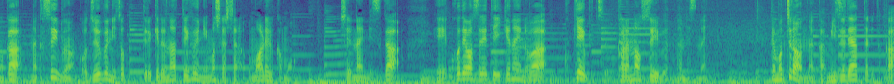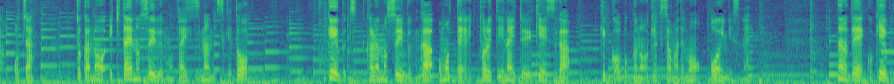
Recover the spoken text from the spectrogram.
のがなんか水分はこう十分にとってるけどなっていう風にもしかしたら思われるかもしれないんですが、えー、ここで忘れていけないのは固形物からの水分なんですね。でもちろんなんか水であったりとかお茶とかの液体の水分も大切なんですけど固形物からの水分が思ったより取れていないというケースが結構僕のお客様でも多いんですね。なので固形物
